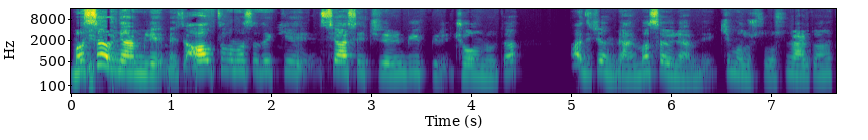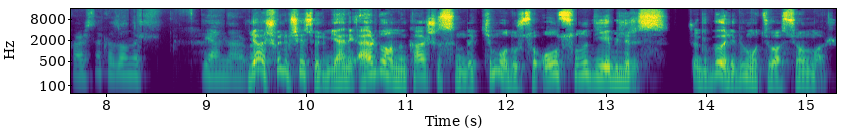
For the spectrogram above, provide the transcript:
Masa önemli. Mesela altılı masadaki siyasetçilerin büyük bir çoğunluğu da hadi canım yani masa önemli. Kim olursa olsun Erdoğan'ın karşısına kazanır diyenler var. Ya şöyle bir şey söyleyeyim. Yani Erdoğan'ın karşısında kim olursa olsunu diyebiliriz. Çünkü böyle bir motivasyon var.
